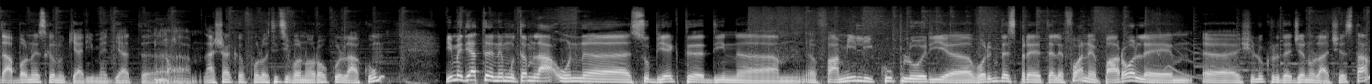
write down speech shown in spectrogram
da, bănuiesc că nu chiar imediat, no. așa că folosiți-vă norocul acum. Imediat ne mutăm la un uh, subiect din uh, familii, cupluri, uh, vorbim despre telefoane, parole uh, și lucruri de genul acesta.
